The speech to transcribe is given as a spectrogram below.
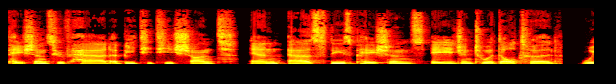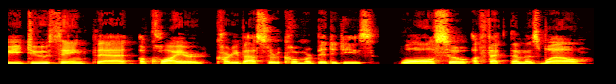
patients who've had a BTT shunt. And as these patients age into adulthood, we do think that acquired cardiovascular comorbidities will also affect them as well.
